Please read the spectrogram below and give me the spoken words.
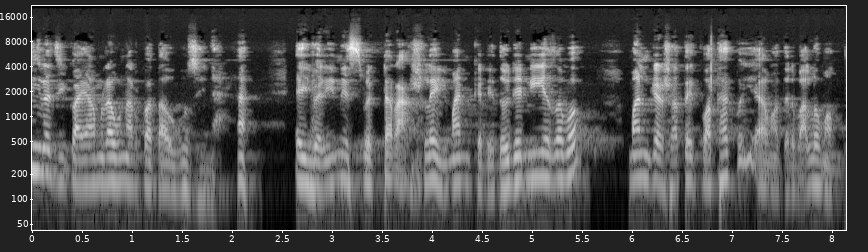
ইংরাজি কয়, আমরা ওনার কথাও বুঝি না। এইবার ইন্সপেক্টর আসলেই মানকেটে ধরে নিয়ে যাব, মানকের সাথে কথা কইয়ে আমাদের ভালো মন্দ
